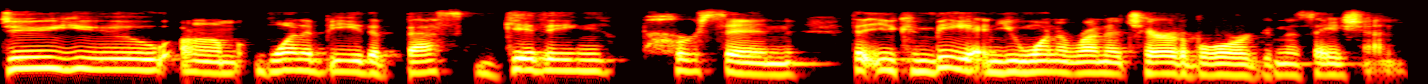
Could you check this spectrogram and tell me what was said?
Do you um, want to be the best giving person that you can be and you want to run a charitable organization?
